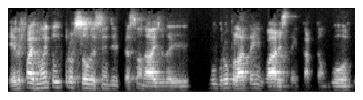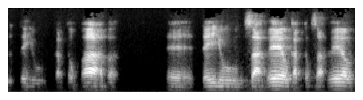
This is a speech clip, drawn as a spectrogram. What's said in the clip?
Ele faz muito crossover assim, de personagens aí. No grupo lá tem vários, tem Capitão Gordo, tem o Capitão Barba, é, tem o Sarvel, o Capitão Sarvel,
